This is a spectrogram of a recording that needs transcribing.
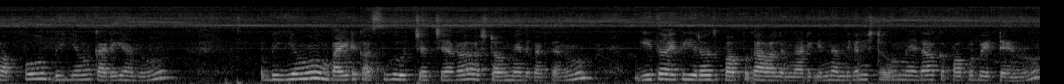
పప్పు బియ్యం కడిగాను. బియ్యం బయట కసుగు వచ్చాక స్టవ్ మీద పెడతాను. గీత అయితే ఈరోజు పప్పు కావాలని అడిగింది. అందుకని స్టవ్ మీద ఒక పప్పు పెట్టాను.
